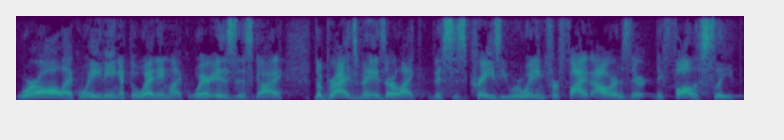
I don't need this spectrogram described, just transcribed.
We're all like waiting at the wedding, like, where is this guy? The bridesmaids are like, this is crazy. We're waiting for five hours. They're, they fall asleep.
